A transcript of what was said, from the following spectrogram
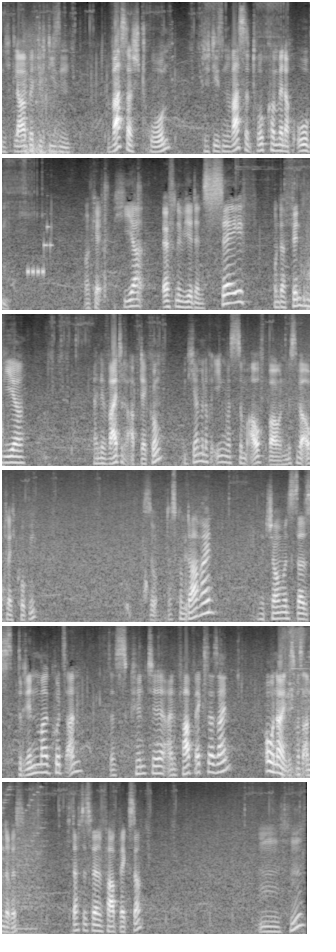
Und ich glaube, durch diesen Wasserstrom, durch diesen Wasserdruck kommen wir nach oben. Okay, hier öffnen wir den Safe. Und da finden wir eine weitere Abdeckung. Und hier haben wir noch irgendwas zum Aufbauen. Müssen wir auch gleich gucken. So, das kommt da rein. Jetzt schauen wir uns das drin mal kurz an. Das könnte ein Farbwechsler sein. Oh nein, ist was anderes. Ich dachte, es wäre ein Farbwechsler. Mhm.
